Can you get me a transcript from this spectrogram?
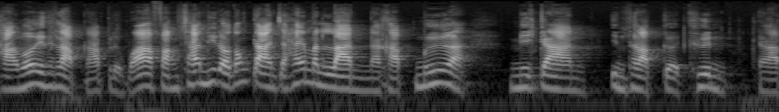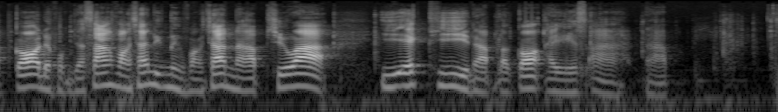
timer interrupt นะครับหรือว่าฟังก์ชันที่เราต้องการจะให้มันรันนะครับเมื่อมีการ interrupt เกิดขึ้นนะครับก็เดี๋ยวผมจะสร้างฟังก์ชันอีกหนึ่งฟังก์ชันนะครับ ชื่อว่า ext นะครับแล้วก็ ISR นะครับจ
